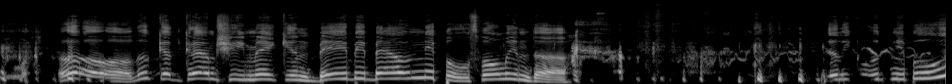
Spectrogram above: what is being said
oh, look at Gramsci making Babybel nipples for Linda. very good nipples.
